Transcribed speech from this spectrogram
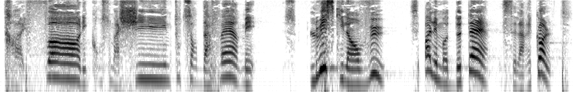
il travaille fort, les grosses machines, toutes sortes d'affaires, mais lui, ce qu'il a en vue, c'est pas les modes de terre, c'est la récolte.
